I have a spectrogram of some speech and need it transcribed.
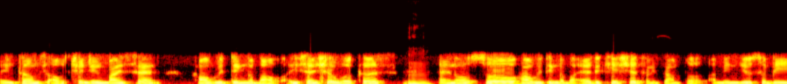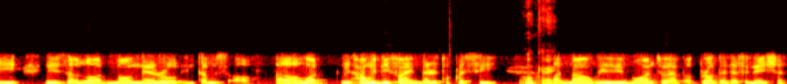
in terms of changing mindset, how we think about essential workers, mm. and also how we think about education, for example. I mean, used to be is a lot more narrow in terms of uh, what we, how we define meritocracy. Okay. But now we want to have a broader definition.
